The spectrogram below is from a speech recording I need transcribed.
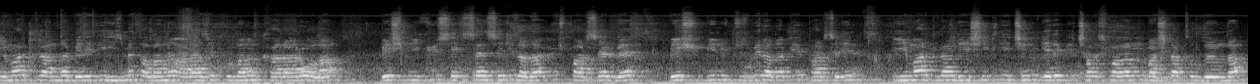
imar planında belediye hizmet alanı arazi kullanım kararı olan 5288 ada 3 parsel ve 5301 ada 1 parselin imar plan değişikliği için gerekli çalışmaların başlatıldığından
